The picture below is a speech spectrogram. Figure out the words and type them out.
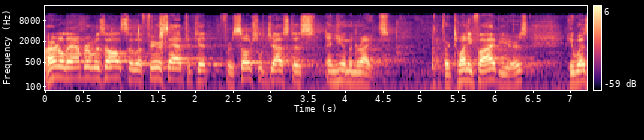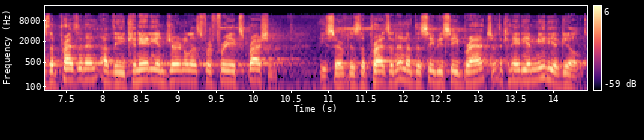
Arnold Amber was also a fierce advocate for social justice and human rights. For 25 years, he was the president of the Canadian Journalists for Free Expression, he served as the president of the CBC branch of the Canadian Media Guild.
